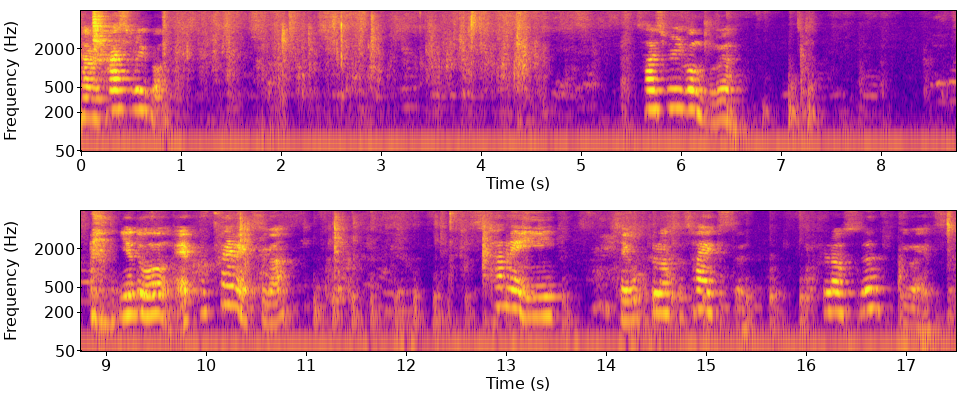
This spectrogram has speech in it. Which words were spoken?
다음 41번. 41번 보면 얘도 f 프라임 x가 3a 제곱 플러스 4x 플러스 이거 x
